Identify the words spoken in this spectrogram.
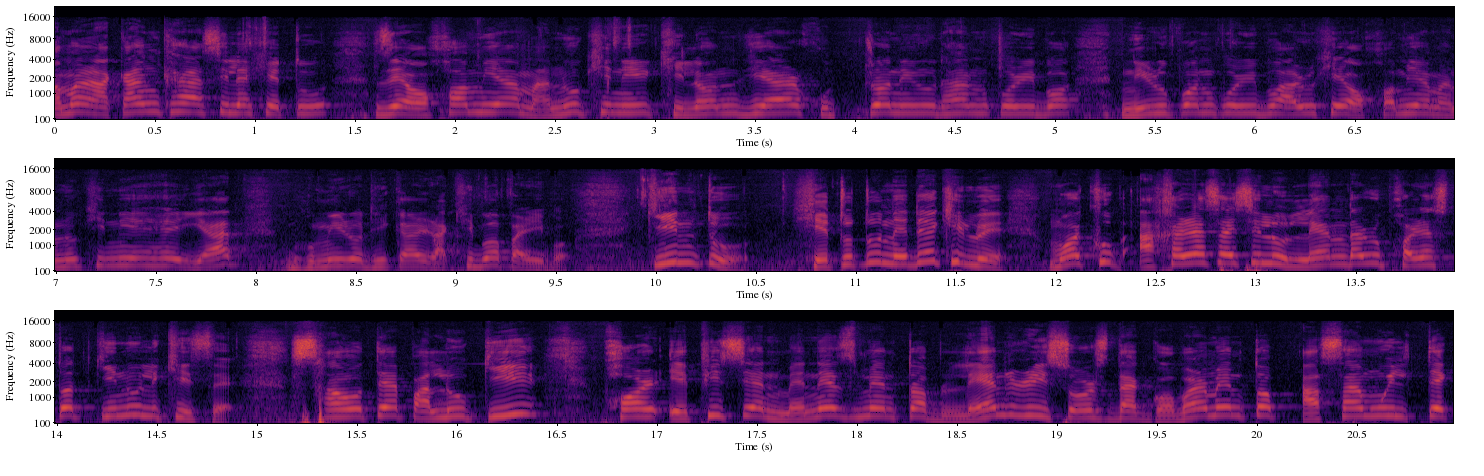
আমাৰ আকাংক্ষা আছিলে সেইটো যে অসমীয়া মানুহখিনিৰ খিলঞ্জীয়াৰ সূত্ৰ নিৰোধান কৰিব নিৰূপণ কৰিব আৰু সেই অসমীয়া মানুহখিনিয়েহে ইয়াত ভূমিৰ অধিকাৰ ৰাখিব পাৰিব। কিন্তু সেইটোতো নেদেখিলোৱেই। মই খুব আশাৰে চাইছিলোঁ লেণ্ড আৰু ফৰেষ্টত কিনো লিখিছে। চাওঁতে পালোঁ কি for efficient management of land resource the government of Assam will take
